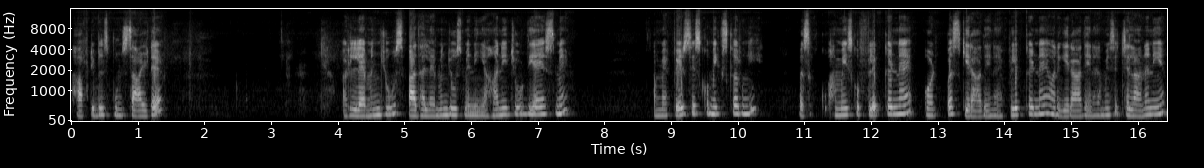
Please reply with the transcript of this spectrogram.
हाफ़ टेबल स्पून साल्ट है। और लेमन जूस आधा लेमन जूस मैंने यहाँ निचोड़ दिया है इसमें। अब मैं फिर से इसको मिक्स करूँगी। बस हमें इसको फ्लिप करना है और बस गिरा देना है। फ्लिप करना है और गिरा देना है, हमें इसे चलाना नहीं है।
